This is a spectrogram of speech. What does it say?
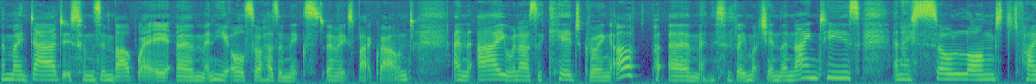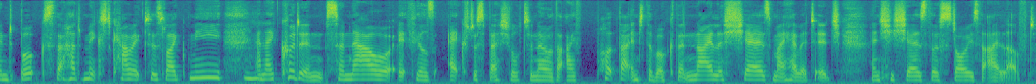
and my dad is from Zimbabwe, um, and he also has a mixed a mixed background. And I, when I was a kid growing up, um, and this was very much in the 90s, and I so longed to find books that had mixed characters like me, mm-hmm. and I couldn't. So now it feels extra special to know that I've put that into the book, that Nyla shares my heritage and she shares those stories that I loved.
